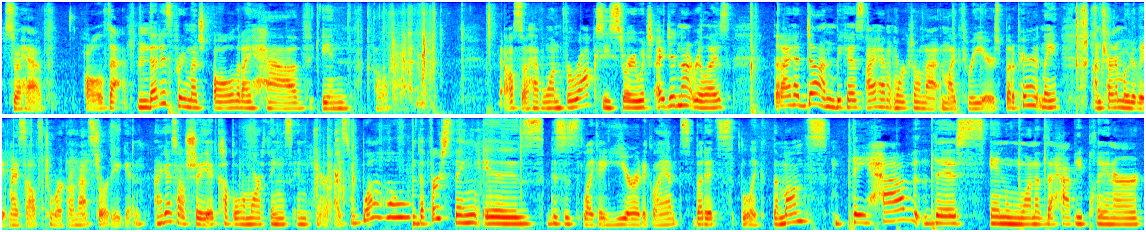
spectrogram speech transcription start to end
So I have all of that. And that is pretty much all that I have in, oh, I also have one for Roxy's story, which I did not realize that I had done because I haven't worked on that in like three years. But apparently I'm trying to motivate myself to work on that story again. I guess I'll show you a couple of more things in here as well. The first thing is, this is like a year at a glance, but it's like the months. They have this in one of the Happy Planner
